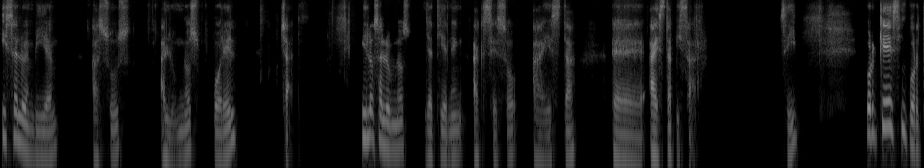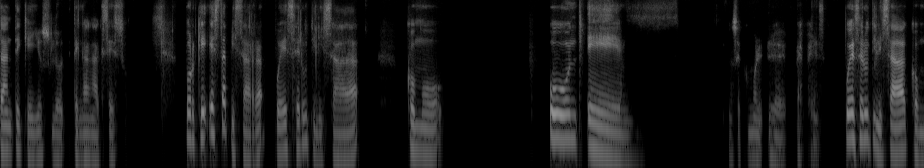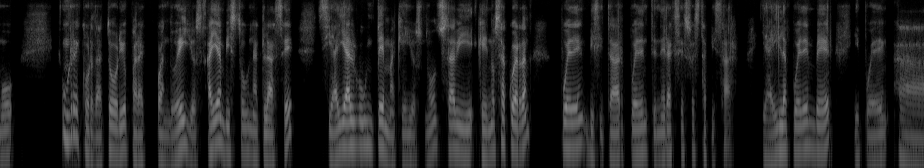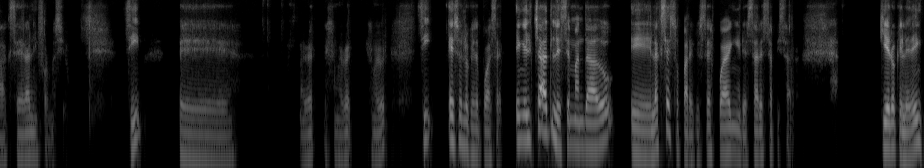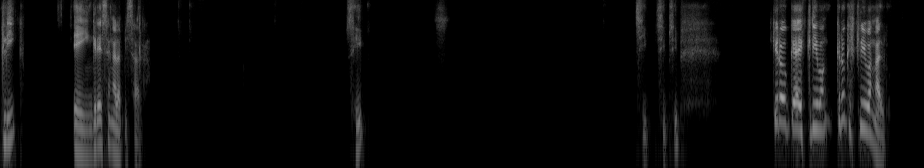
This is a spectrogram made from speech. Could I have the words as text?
y se lo envían a sus alumnos por el chat. Y los alumnos ya tienen acceso a esta, eh, a esta pizarra. ¿Sí? ¿Por qué es importante que ellos lo tengan acceso? Porque esta pizarra puede ser utilizada como un, eh, no sé cómo, puede ser utilizada como un recordatorio para cuando ellos hayan visto una clase, si hay algún tema que ellos no que no se acuerdan, pueden visitar, pueden tener acceso a esta pizarra. Y ahí la pueden ver y pueden ah, acceder a la información. ¿Sí? Eh, a ver, déjame ver, déjame ver. Sí, eso es lo que se puede hacer. En el chat les he mandado eh, el acceso para que ustedes puedan ingresar a esta pizarra. Quiero que le den clic e ingresen a la pizarra. ¿Sí? Sí, sí, sí. Quiero que escriban, creo que escriban algo.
